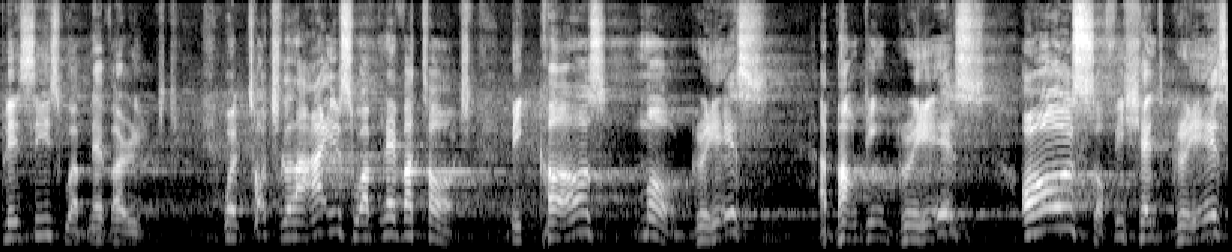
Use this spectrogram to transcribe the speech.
places we have never reached. We'll touch lives we have never touched because more grace, abounding grace, all sufficient grace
